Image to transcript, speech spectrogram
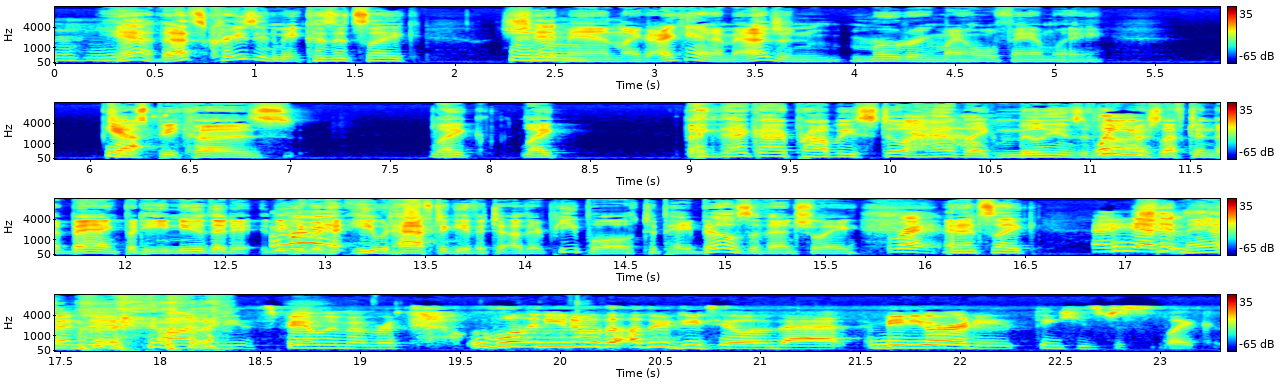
hmm yeah that's crazy to me because it's like shit Mhm. man like i can't imagine murdering my whole family Yeah. just because like like like that guy probably still had like millions of Well, you- dollars left in the bank but he knew that it, he, would, he would have to give it to other people to pay bills eventually Right. and it's like and he had Shit, to man. spend it on these family members. Well, and you know the other detail of that. I mean, you already think he's just like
